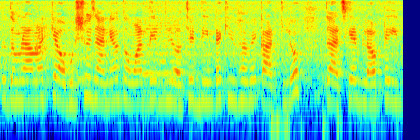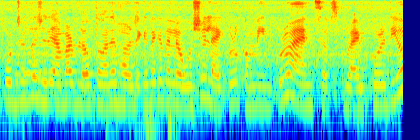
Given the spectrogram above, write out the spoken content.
তো তোমরা আমাকে অবশ্যই জানিও তোমাদের রথের দিনটা কীভাবে কাটলো। তো আজকের ব্লগটা এই পর্যন্ত। যদি আমার ব্লগ তোমাদের ভালো লেগে থাকে তাহলে অবশ্যই লাইক করো কমেন্ট করো অ্যান্ড সাবস্ক্রাইব করে দিও।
